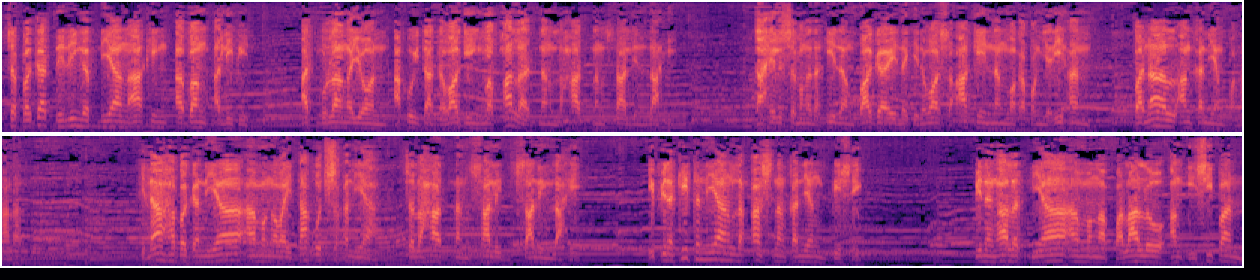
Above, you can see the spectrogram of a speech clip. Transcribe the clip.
Sapagkat nilingap niya ang aking abang alipin at mula ngayon ako'y tatawaging mapalad ng lahat ng salinlahi. Dahil sa mga dakilang bagay na ginawa sa akin ng makapangyarihan, banal ang kaniyang pangalan. Hinahabagan niya ang mga may takot sa kaniya sa lahat ng salit-saling lahi. Ipinakita niya ang lakas ng kaniyang bisig. Pinangalat niya ang mga palalo ang isipan,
